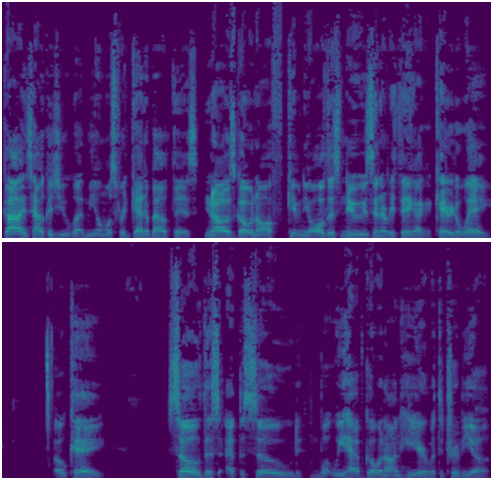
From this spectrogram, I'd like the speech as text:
Guys, how could you let me almost forget about this? You know, I was going off giving you all this news and everything. I got carried away. Okay. So this episode, what we have going on here with the trivia.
